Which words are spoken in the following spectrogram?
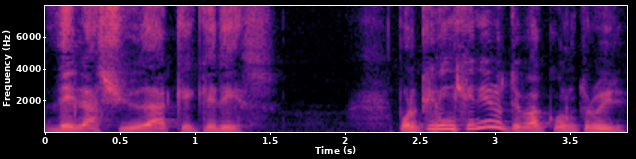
de la ciudad que querés. Porque el ingeniero te va a construir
